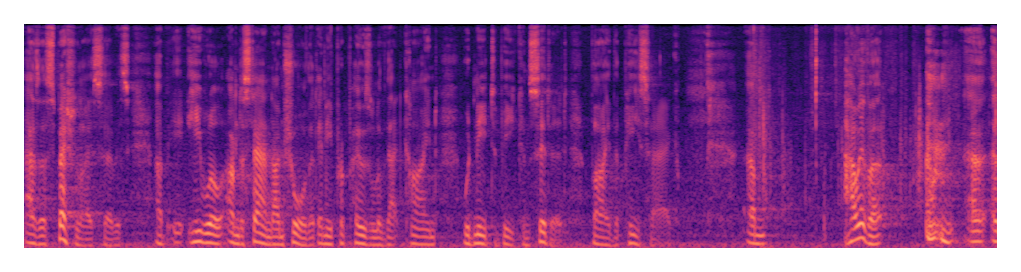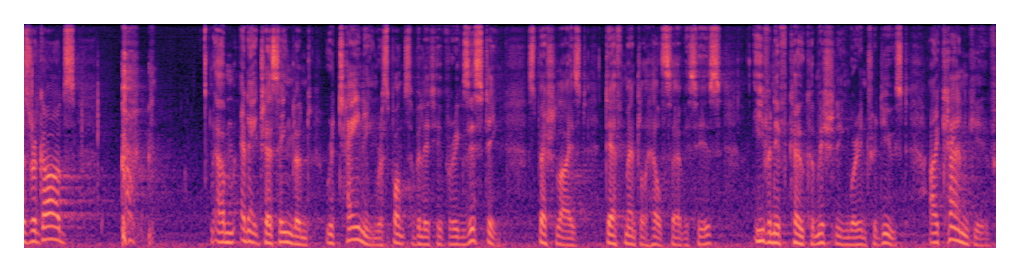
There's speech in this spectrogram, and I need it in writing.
as a specialised service. Uh, he will understand, I'm sure, that any proposal of that kind would need to be considered by the PSAG. Um, however, uh, as regards um, NHS England retaining responsibility for existing specialised deaf mental health services, even if co-commissioning were introduced, I can give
